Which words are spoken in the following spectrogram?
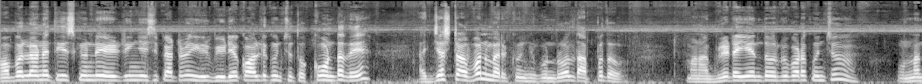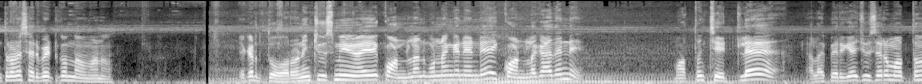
మొబైల్లోనే తీసుకుని ఎడిటింగ్ చేసి పెట్టడం ఈ వీడియో క్వాలిటీ కొంచెం తక్కువ ఉంటుంది. అడ్జస్ట్ అవ్వను మరి కొంచెం కొన్ని రోజులు తప్పదు. మనం అప్గ్రేడ్ అయ్యేంత వరకు కూడా కొంచెం ఉన్నంతలోనే సరిపెట్టుకుందాం మనం. ఇక్కడ దూరం నుంచి చూసి మేము ఏ కొండలు అనుకున్నాం కానీ అండి ఈ కొండలు కాదండి. మొత్తం చెట్లే. ఎలా పెరిగాయో చూసారా మొత్తం?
